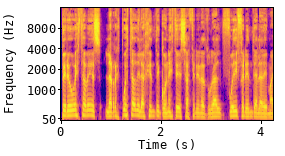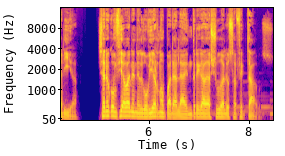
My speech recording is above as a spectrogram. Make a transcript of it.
Pero esta vez, la respuesta de la gente con este desastre natural fue diferente a la de María. Ya no confiaban en el gobierno para la entrega de ayuda a los afectados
